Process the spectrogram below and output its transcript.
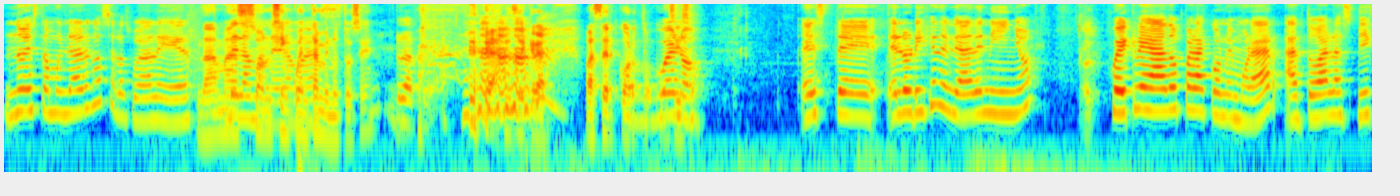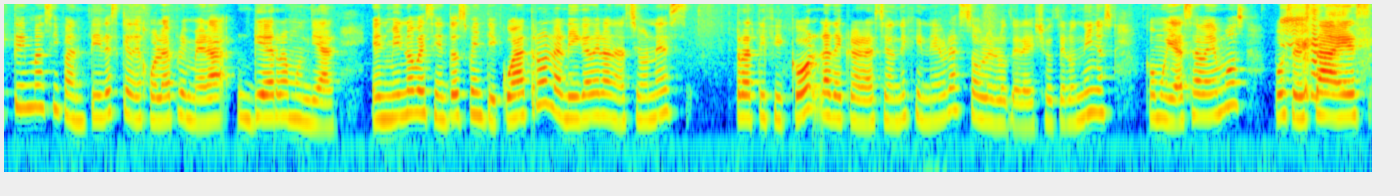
No está muy largo, se los voy a leer. Nada de más la son manera 50 más minutos, ¿eh? Rápida. no se crea, va a ser corto, Bueno, conciso. Este, el origen del Día del Niño Oh. Fue creado para conmemorar a todas las víctimas infantiles que dejó la Primera Guerra Mundial. En 1924, la Liga de las Naciones ratificó la Declaración de Ginebra sobre los derechos de los niños. Como ya sabemos, pues esta es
